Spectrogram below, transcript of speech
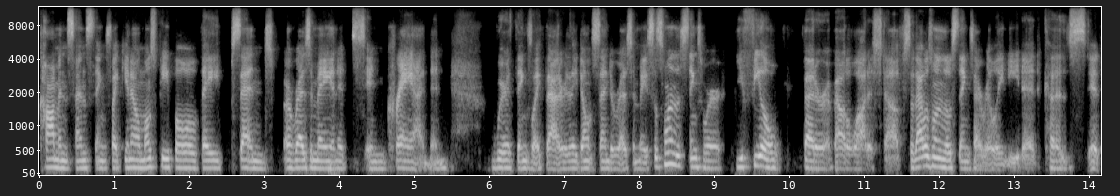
common sense things like, you know, most people they send a resume and it's in crayon and weird things like that, or they don't send a resume. So it's one of those things where you feel better about a lot of stuff. So that was one of those things I really needed because it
